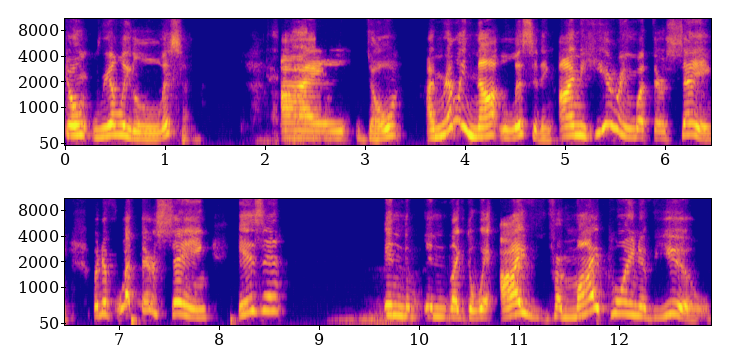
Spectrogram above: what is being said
don't really listen. I don't I'm really not listening. I'm hearing what they're saying, but if what they're saying isn't in the in like the way I from my point of view,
